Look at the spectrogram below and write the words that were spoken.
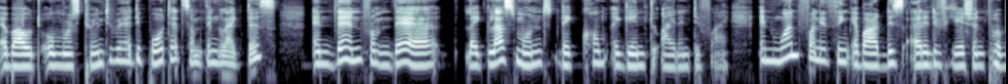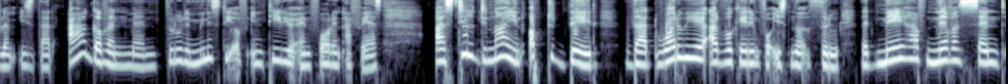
about almost 20 were deported, something like this. And then from there, like last month they come again to identify and one funny thing about this identification problem is that our government through the ministry of interior and foreign affairs are still denying up to date that what we are advocating for is not true that they have never sent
